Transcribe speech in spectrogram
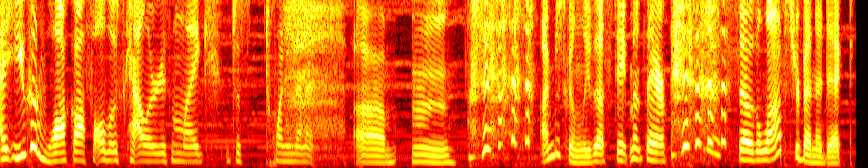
I, you could walk off all those calories in like just 20 minutes. Um, mm. I'm just going to leave that statement there. so the lobster Benedict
